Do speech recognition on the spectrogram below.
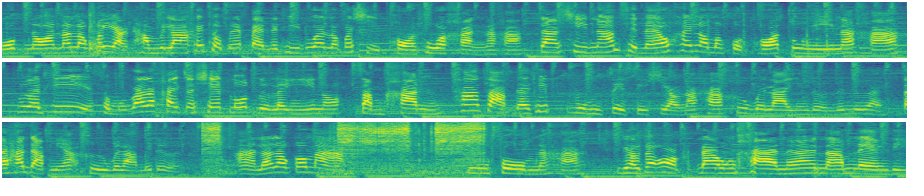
งบเนาะแล้วเราก็อยากทำเวลาให้จบใน 8 นาทีด้วยเราก็ฉีดพอทั่วคันนะคะ จากฉีดน้ำเสร็จแล้วให้เรามากดพอตรงนี้นะคะ เพื่อที่สมมุติว่าถ้าใครจะเช็ดรถหรืออะไรอย่างนี้เนาะสำคัญ ถ้าจับใดที่ปุ่มติดสีเขียวนะคะ คือเวลายังเดินเรื่อยๆ แต่ถ้าดับเนี้ยคือเวลาไม่เดินอ่าแล้วเราก็มาจิงโฟมนะคะ เดี๋ยวจะออกดาวอังคารนะ น้ำแรงดี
